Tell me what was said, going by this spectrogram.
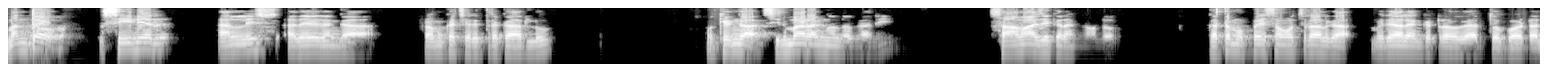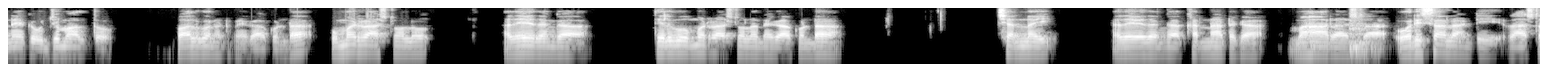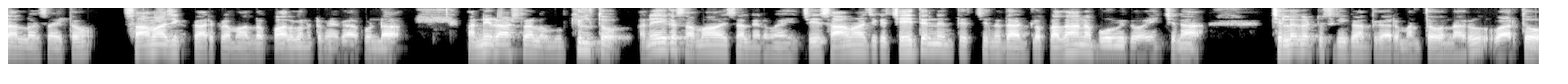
మనతో senior analyst అదేవిధంగా ప్రముఖ చరిత్రకారులు ముఖ్యంగా సినిమా రంగంలో కానీ సామాజిక రంగంలో గత ముప్పై సంవత్సరాలుగా మిర్యాల వెంకట్రావు గారితో పాటు అనేక ఉద్యమాలతో పాల్గొనటమే కాకుండా ఉమ్మడి రాష్ట్రంలో అదేవిధంగా తెలుగు ఉమ్మడి రాష్ట్రంలోనే కాకుండా చెన్నై అదేవిధంగా కర్ణాటక మహారాష్ట్ర ఒరిస్సా లాంటి రాష్ట్రాల్లో సైతం సామాజిక కార్యక్రమాల్లో పాల్గొనటమే కాకుండా అన్ని రాష్ట్రాల ముఖ్యులతో అనేక సమావేశాలు నిర్వహించి సామాజిక చైతన్యం తెచ్చిన దాంట్లో ప్రధాన భూమిక వహించిన చిల్లగట్టు శ్రీకాంత్ గారు మనతో ఉన్నారు. వారితో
